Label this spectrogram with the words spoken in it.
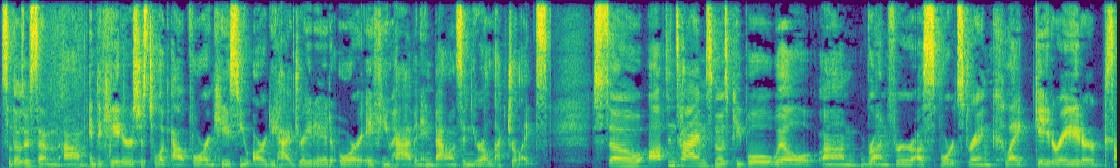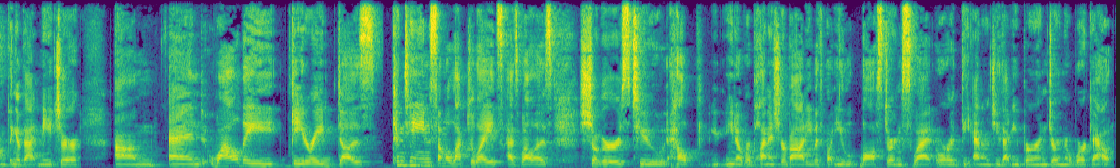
So those are some um, indicators just to look out for in case you are dehydrated or if you have an imbalance in your electrolytes. So oftentimes most people will um, run for a sports drink like Gatorade or something of that nature. Um, and while the Gatorade does contain some electrolytes as well as sugars to help you know replenish your body with what you lost during sweat or the energy that you burned during a workout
